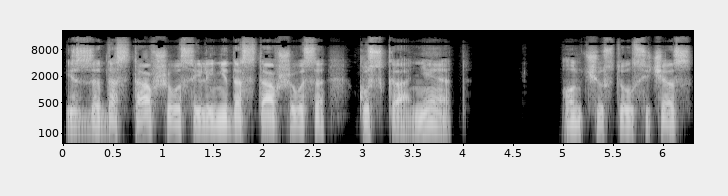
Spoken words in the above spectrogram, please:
из-за доставшегося или недоставшегося куска. Нет. Он чувствовал сейчас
